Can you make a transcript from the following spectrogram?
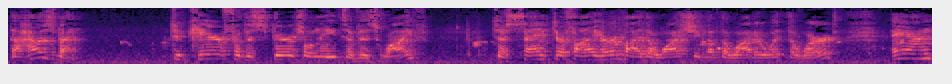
the husband, to care for the spiritual needs of his wife, to sanctify her by the washing of the water with the word, and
